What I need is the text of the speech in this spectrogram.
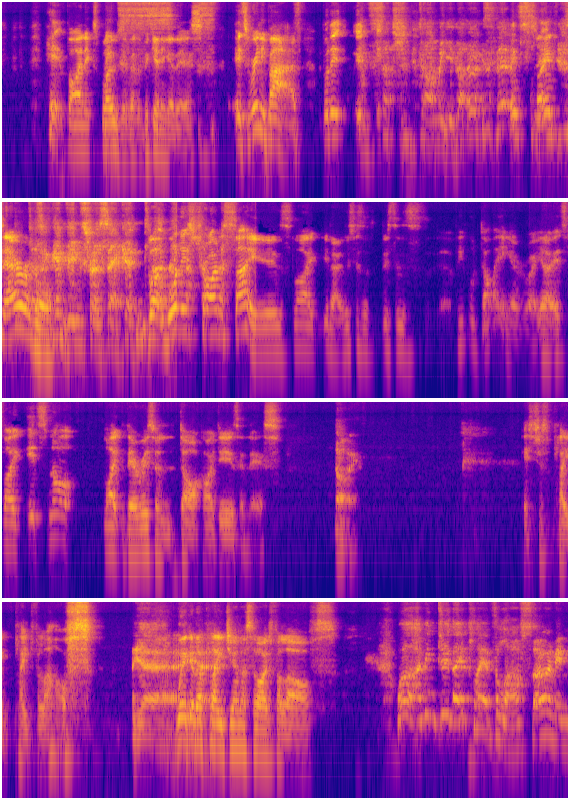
hit by an explosive at the beginning of this. It's really bad, but it, it, it's such a dummy though, isn't it? it's like, it's terrible. doesn't convince for a second. but what it's trying to say is like you know this is a, this is uh, people dying everywhere you know it's like it's not like there isn't dark ideas in this no, it's just played played for laughs yeah, we're gonna yeah. play genocide for laughs Well, I mean, do they play it for laughs though? I mean,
